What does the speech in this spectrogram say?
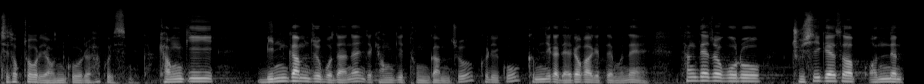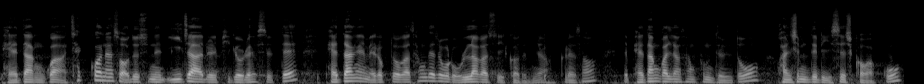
지속적으로 연구를 하고 있습니다. 경기 민감주보다는 이제 경기 둔감주 그리고 금리가 내려가기 때문에 상대적으로 주식에서 얻는 배당과 채권에서 얻을 수 있는 이자를 비교를 했을 때 배당의 매력도가 상대적으로 올라갈 수 있거든요. 그래서 배당 관련 상품들도 관심들이 있으실 것 같고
